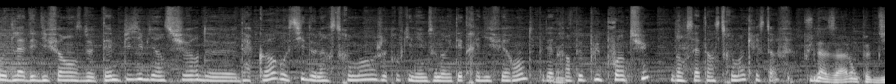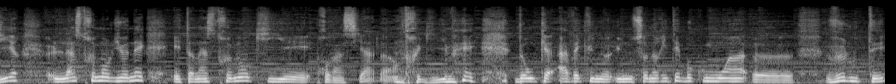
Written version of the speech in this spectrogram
Au-delà des différences de tempi, bien sûr, d'accords aussi de l'instrument, je trouve qu'il y a une sonorité très différente, peut-être un peu plus pointue dans cet instrument, Christophe? Plus nasal, on peut dire. L'instrument lyonnais est un instrument qui est provincial, entre guillemets, donc avec une, une sonorité beaucoup moins euh, veloutée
